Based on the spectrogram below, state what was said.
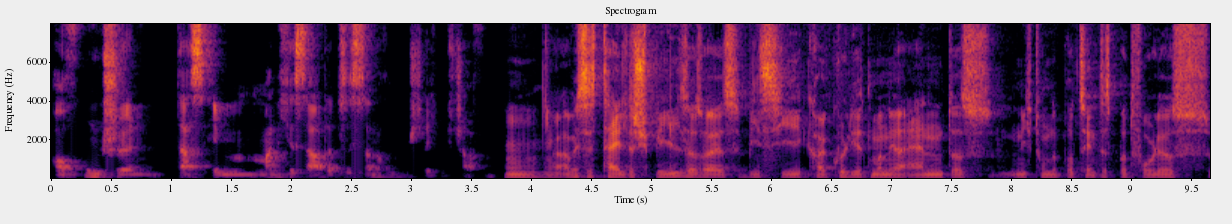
auch unschön, dass eben manche Startups es dann noch unterm Strich nicht schaffen. Mhm, ja, aber es ist Teil des Spiels. Also als VC kalkuliert man ja ein, dass nicht 100% des Portfolios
